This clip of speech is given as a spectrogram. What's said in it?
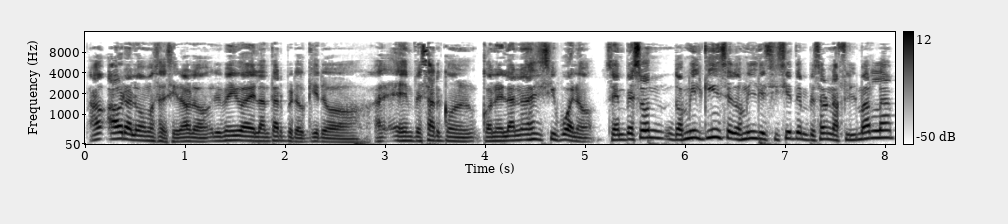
a- ahora lo vamos a decir, ahora me iba a adelantar, pero quiero empezar con, con el análisis. Bueno, se empezó en 2015, 2017 empezaron a filmarla.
